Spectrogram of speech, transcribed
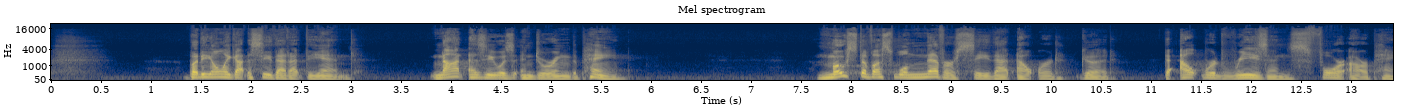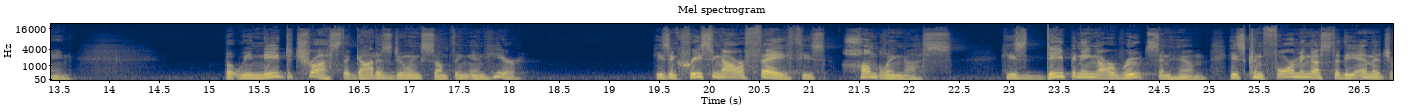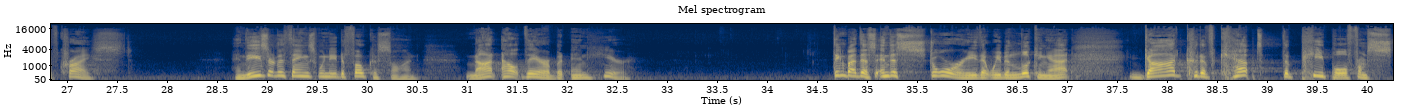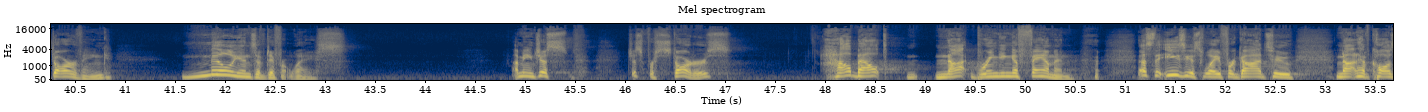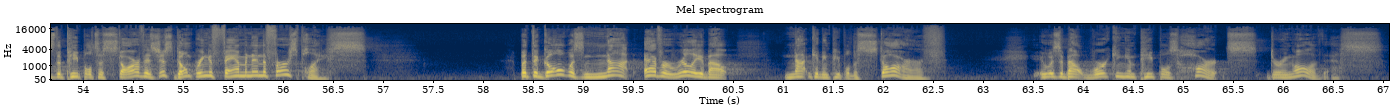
But he only got to see that at the end, not as he was enduring the pain. Most of us will never see that outward good, the outward reasons for our pain. But we need to trust that God is doing something in here. He's increasing our faith, He's humbling us, He's deepening our roots in Him, He's conforming us to the image of Christ. And these are the things we need to focus on, not out there, but in here. Think about this. In this story that we've been looking at, God could have kept the people from starving millions of different ways. I mean, just, just for starters, how about not bringing a famine? That's the easiest way for God to not have caused the people to starve is just don't bring a famine in the first place. But the goal was not ever really about not getting people to starve. It was about working in people's hearts during all of this.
